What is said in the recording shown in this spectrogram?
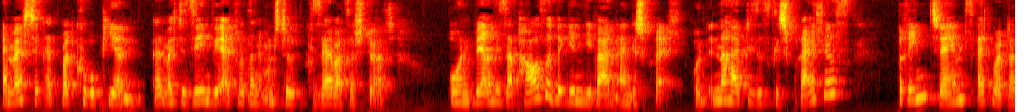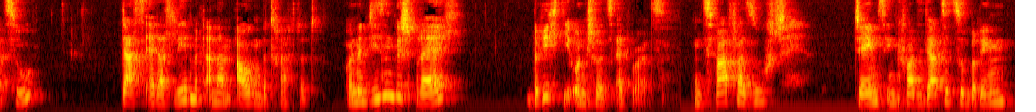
er möchte Edward korruptieren. Er möchte sehen, wie Edward seine Unschuld selber zerstört. Und während dieser Pause beginnen die beiden ein Gespräch. Und innerhalb dieses Gespräches bringt James Edward dazu, dass er das Leben mit anderen Augen betrachtet. Und in diesem Gespräch bricht die Unschuld Edwards. Und zwar versucht James ihn quasi dazu zu bringen,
